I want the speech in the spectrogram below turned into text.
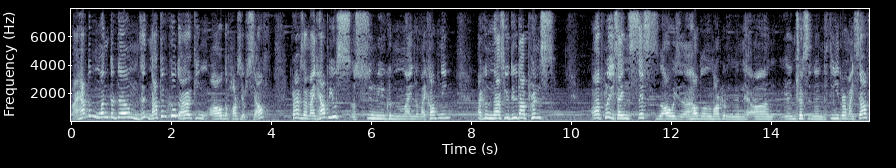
I have to wonder though, is it not difficult acting all the parts yourself? Perhaps I might help you, assuming you couldn't mind my company. I couldn't ask you to do that, Prince. Uh, please, I insist. Always uh, held a remarkable uh, interest in the theater myself.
